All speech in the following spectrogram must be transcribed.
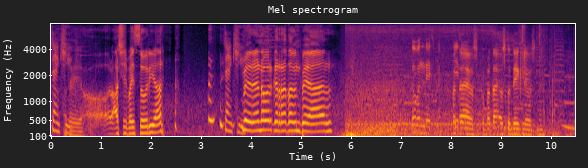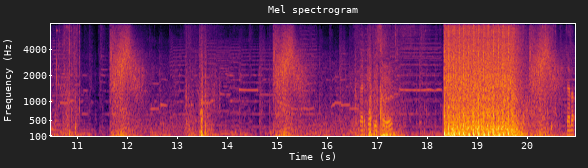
You. अरे यार आशीष भाई सॉरी यार। Thank you. मैं रन ओवर कर रहा था उन पे यार। दो बंदे इसमें। पता है उसको पता है उसको देख लिया उसने। घर के पीछे। चलो।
